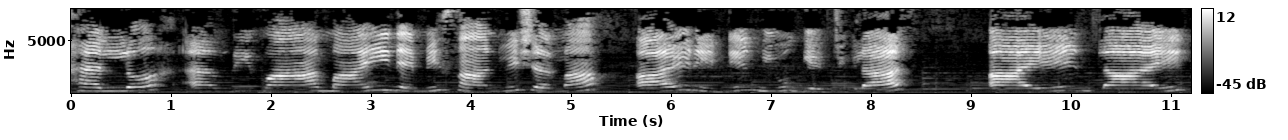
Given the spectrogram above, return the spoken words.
Hello everyone. My name is Saanvi Sharma. I read in New Gage class. I like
